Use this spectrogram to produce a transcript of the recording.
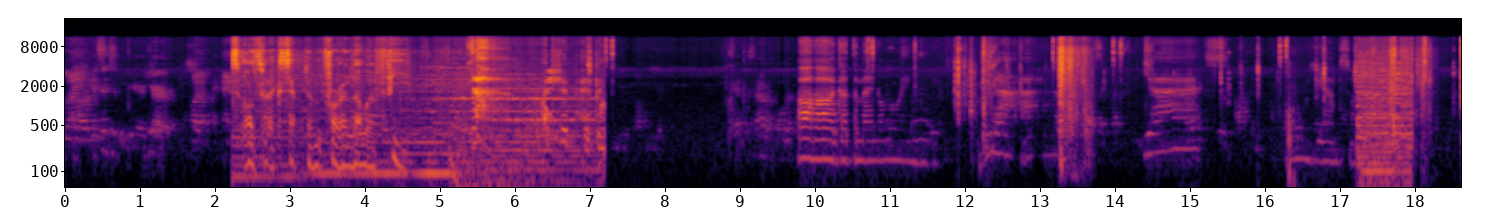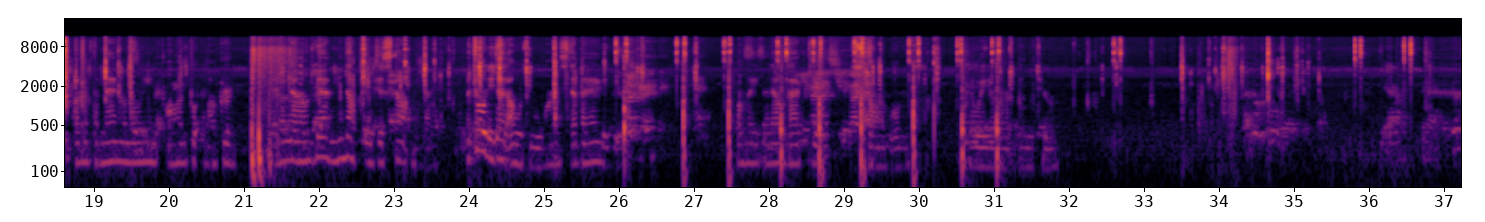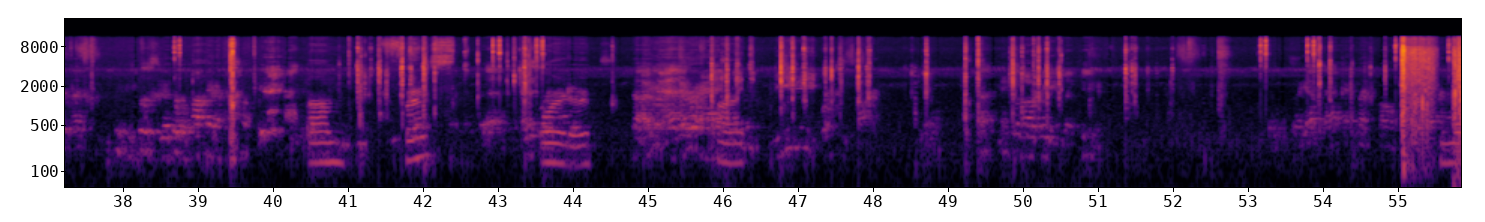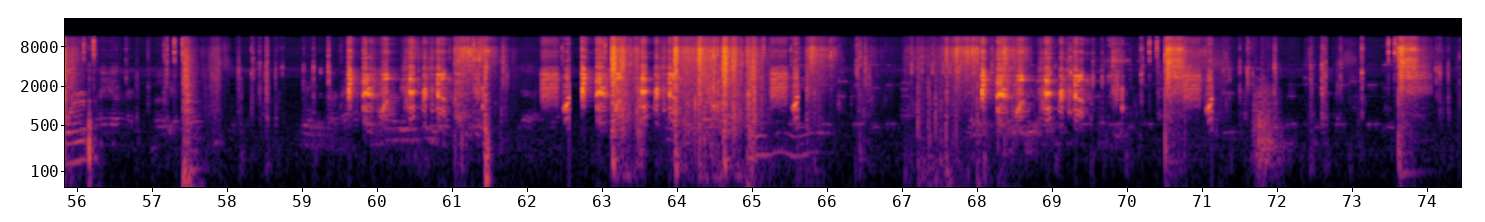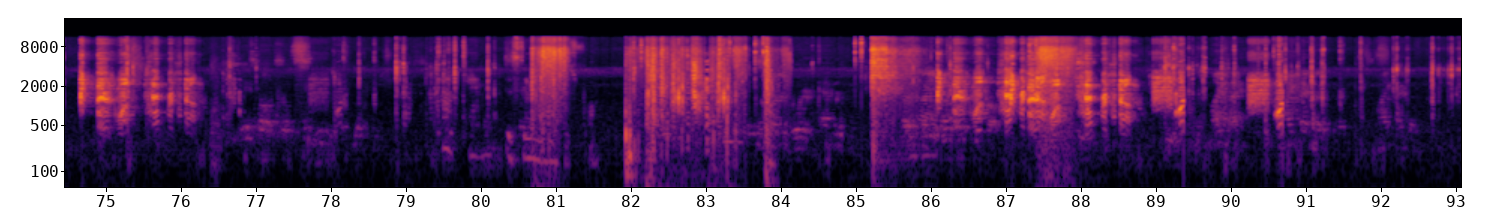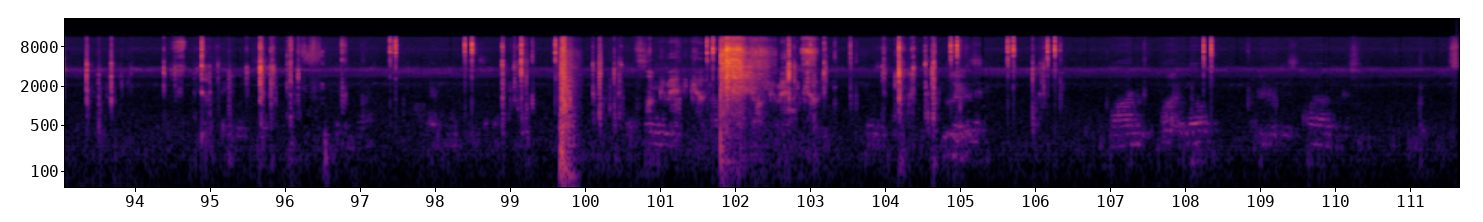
the ear. also accept them for a lower fee. My ship has been Haha, I got the Mandalorian. Yeah. Yes. Oh yeah, I'm sorry. I got the Mandalorian on Foot Locker. And now you have nothing to stop me now. I told you that I was one step ahead of you. Alright, now back to Star Wars. That we are into. Um, first order. Alright. Okay. God damn it. This thing lasts is fun.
